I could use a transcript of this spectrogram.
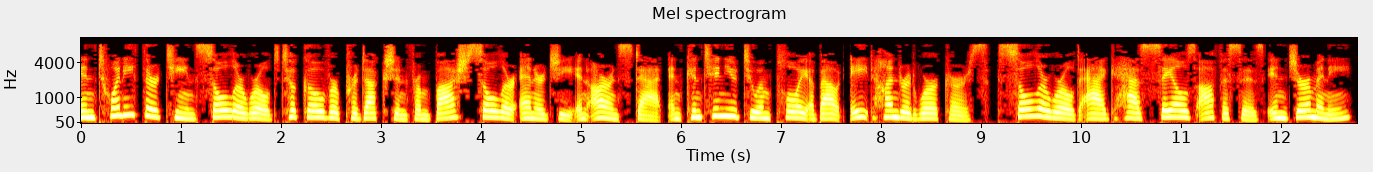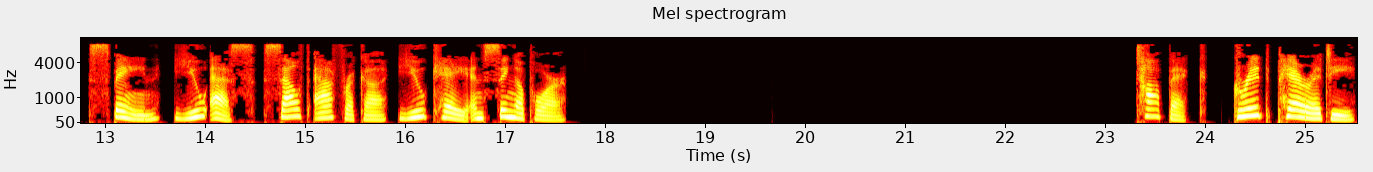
In 2013 SolarWorld took over production from Bosch Solar Energy in Arnstadt and continued to employ about 800 workers. SolarWorld AG has sales offices in Germany, Spain, US, South Africa, UK and Singapore. Topic: Grid parity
